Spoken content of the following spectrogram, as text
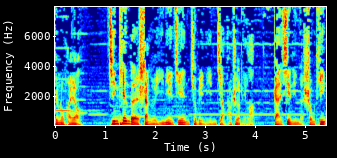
听众朋友，今天的善恶一念间就为您讲到这里了，感谢您的收听。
